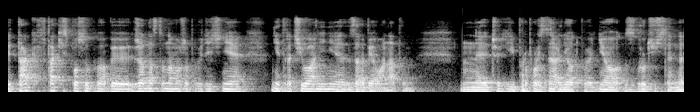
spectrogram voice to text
e, tak, w taki sposób, aby żadna strona, można powiedzieć, nie, nie traciła ani nie zarabiała na tym. czyli proporcjonalnie odpowiednio zwrócić, ten,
